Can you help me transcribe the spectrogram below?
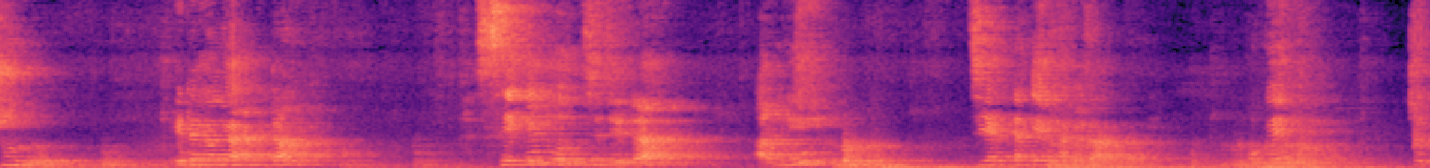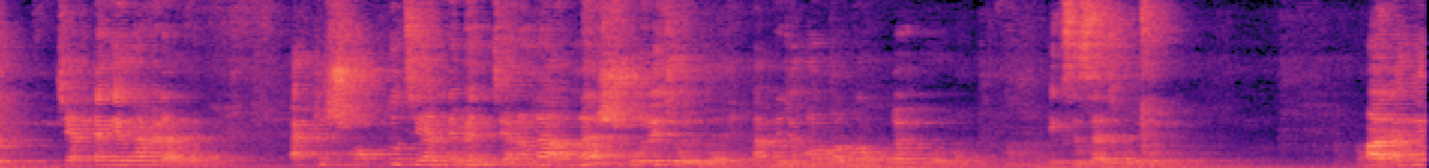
সুন্দর। এটা গেল একটা। সেকেন্ড হচ্ছে যেটা, আপনি চেয়ারটাকে এভাবে রাখবেন। ওকে চলো চেয়ারটাকে এভাবে রাখবেন। একটা শক্ত চেয়ার নেবেন, যেন না আপনার সরে চলে যায়। আপনি যখন ওয়ার্কআউটটা করবেন পাটাকে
